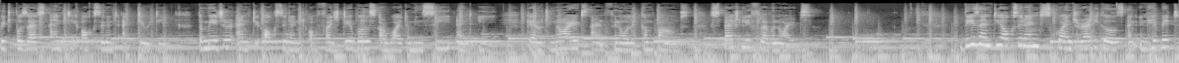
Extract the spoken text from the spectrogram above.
which possess antioxidant activity. The major antioxidant of vegetables are vitamin C and E, carotenoids and phenolic compounds, especially flavonoids. These antioxidants quench radicals and inhibit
